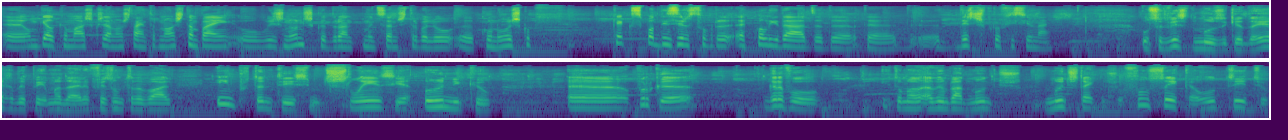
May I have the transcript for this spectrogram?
eh, o Miguel Camacho, que já não está entre nós, também o Luís Nunes, que durante muitos anos trabalhou uh, connosco. O que é que se pode dizer sobre a qualidade de, de, de, destes profissionais? O Serviço de Música da RDP Madeira fez um trabalho importantíssimo, de excelência, único, uh, porque gravou, e estou-me a lembrar de muitos, de muitos técnicos, o Fonseca, o Tito,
